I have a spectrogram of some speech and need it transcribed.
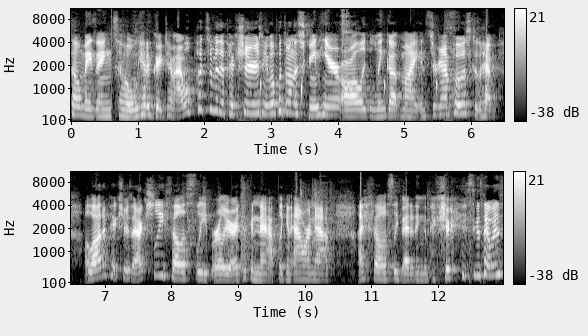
so amazing. So we had a great time. I will put some of the pictures maybe i'll put them on the screen here. Or i'll like link up my instagram post because i have a lot of pictures. I actually fell asleep earlier. I took a nap like an hour nap I fell asleep editing the pictures because I was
